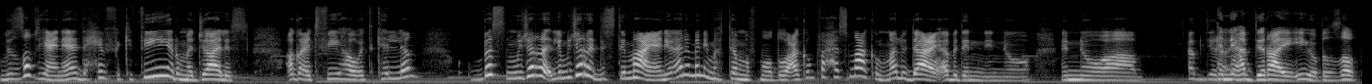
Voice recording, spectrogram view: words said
بالضبط يعني أنا دحين في كثير مجالس أقعد فيها وأتكلم بس مجرد لمجرد استماع يعني أنا ماني مهتمة في موضوعكم فحسمعكم ما له داعي ابدا انه إنه آه، أبدي إني رأيي. أبدي رأيي. إيوه بالضبط.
